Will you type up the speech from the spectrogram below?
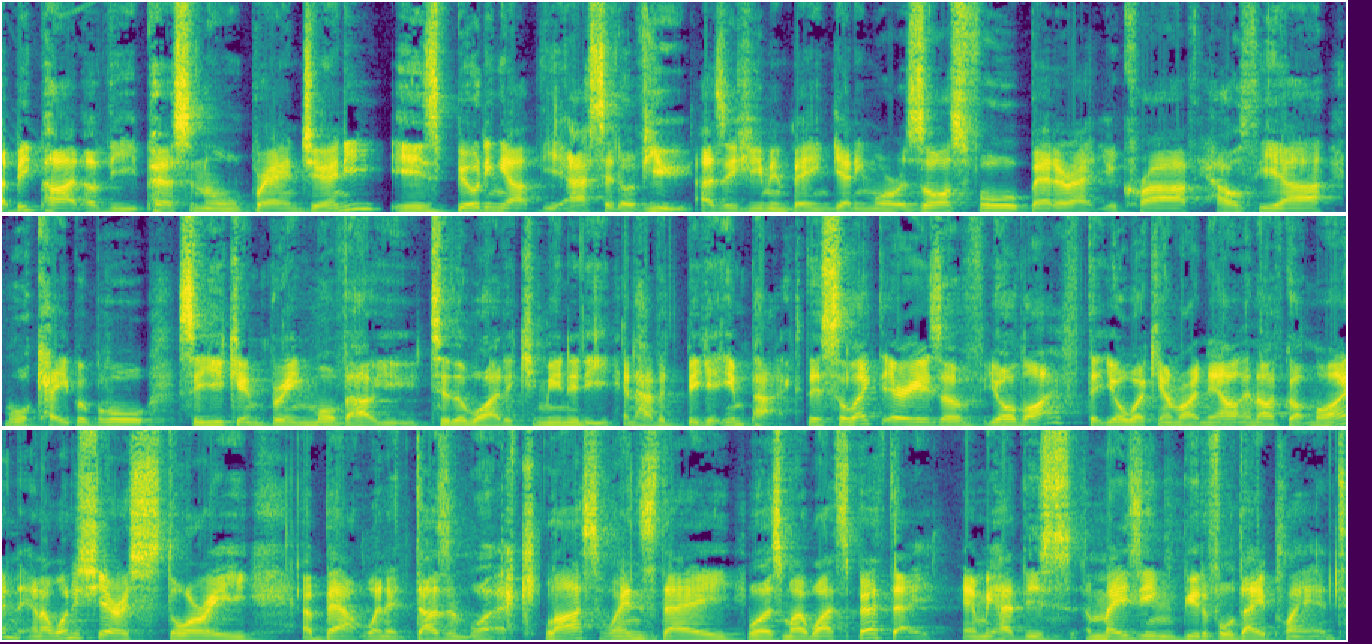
A big part of the personal brand journey is building up the asset of you as a human being, getting more resourceful, better at your craft, healthier, more capable, so you can bring more value to the wider community and have a bigger impact. There's select areas of your life that you're working on right now, and I've got mine, and I want to share a story about when it doesn't work. Last Wednesday was my wife's birthday, and we had this amazing, beautiful day planned.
